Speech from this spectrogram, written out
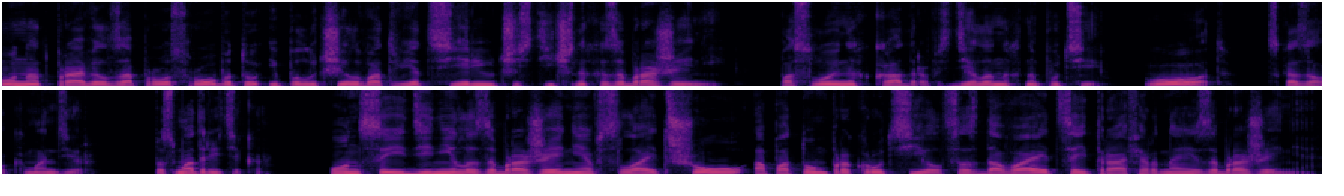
Он отправил запрос роботу и получил в ответ серию частичных изображений, послойных кадров, сделанных на пути. «Вот», — сказал командир, — «посмотрите-ка». Он соединил изображение в слайд-шоу, а потом прокрутил, создавая цейтраферное изображение.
